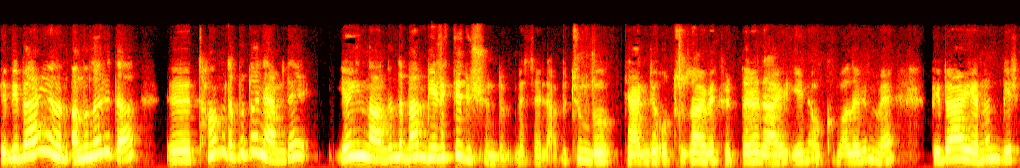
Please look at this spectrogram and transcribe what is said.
Ve Biberya'nın anıları da e, tam da bu dönemde yayınlandığında ben birlikte düşündüm mesela. Bütün bu kendi 30'lar ve 40'lara dair yeni okumalarım ve Biberya'nın bir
